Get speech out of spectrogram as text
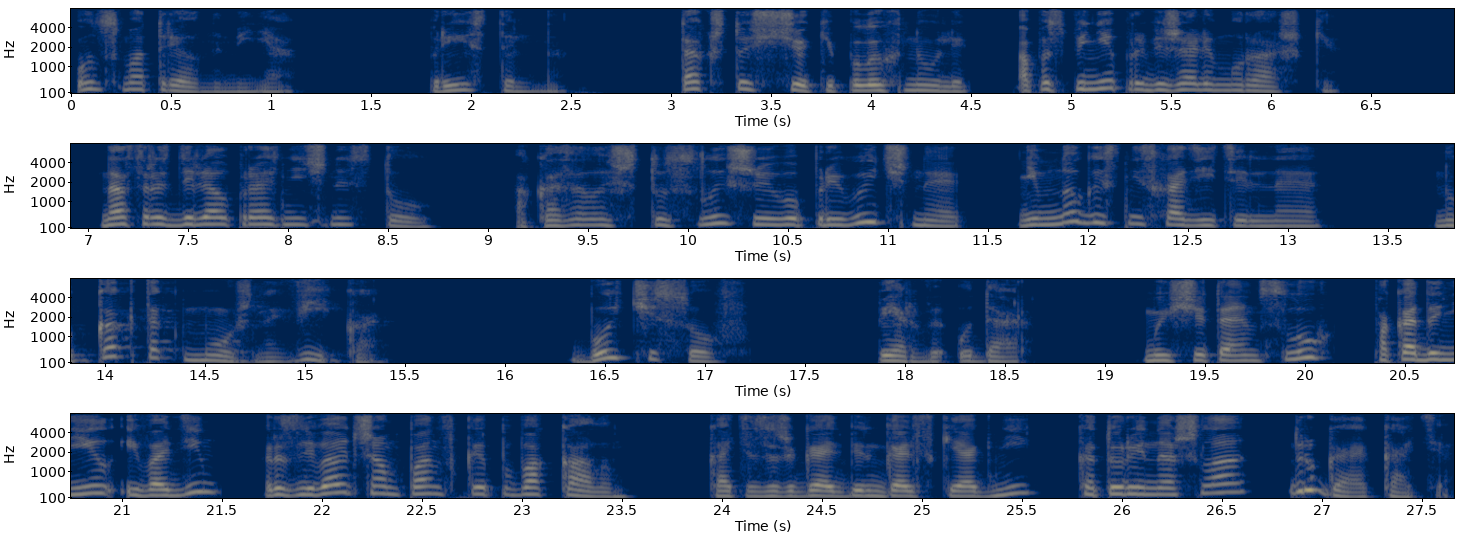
Он смотрел на меня. Пристально. Так что щеки полыхнули, а по спине пробежали мурашки. Нас разделял праздничный стол. Оказалось, что слышу его привычное, немного снисходительное. «Ну как так можно, Вика?» Бой часов. Первый удар. Мы считаем вслух, пока Даниил и Вадим разливают шампанское по бокалам. Катя зажигает бенгальские огни, которые нашла другая Катя.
